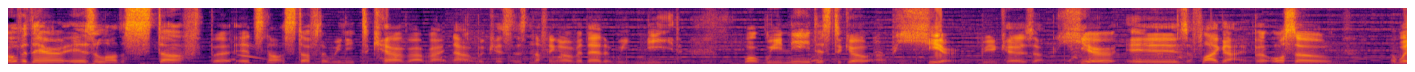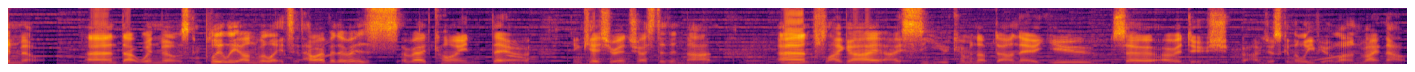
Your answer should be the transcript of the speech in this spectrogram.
Over there is a lot of stuff, but it's not stuff that we need to care about right now because there's nothing over there that we need. What we need is to go up here, because up here is a fly guy, but also a windmill. And that windmill is completely unrelated. However, there is a red coin there, in case you're interested in that. And Fly Guy, I see you coming up down there. You, sir, are a douche, but I'm just going to leave you alone right now.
